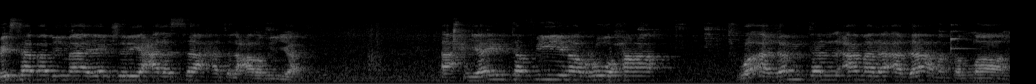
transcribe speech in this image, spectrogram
بسبب ما يجري على الساحة العربية. أحييت فينا الروح وأدمت الأمل أدامك الله.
